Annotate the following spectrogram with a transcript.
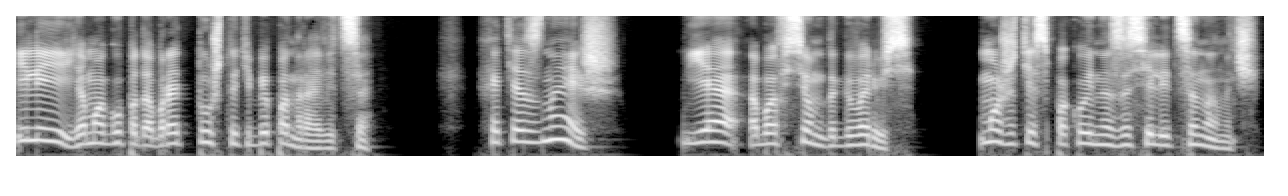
Или я могу подобрать ту, что тебе понравится. Хотя, знаешь, я обо всем договорюсь. Можете спокойно заселиться на ночь».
